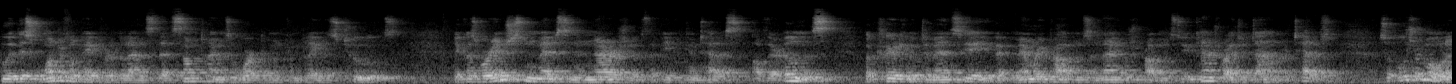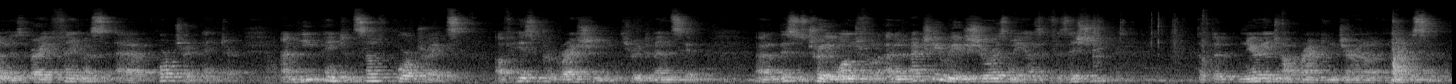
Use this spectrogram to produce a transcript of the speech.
who had this wonderful paper in the Lancet that sometimes a workman can play as tools. Because we're interested in medicine and narratives that people can tell us of their illness. But clearly with dementia, you get memory problems and language problems, so you can't write it down or tell it. So Molin is a very famous uh, portrait painter, and he painted self-portraits of his progression through dementia. And this is truly wonderful, and it actually reassures me as a physician that the nearly top-ranking journal in medicine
